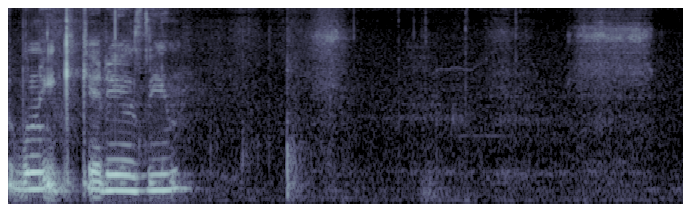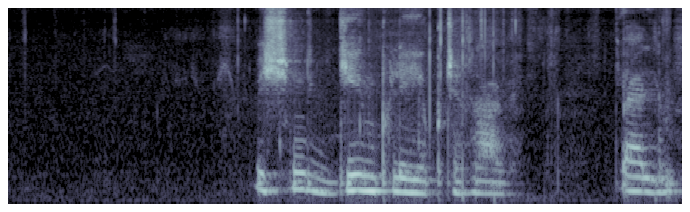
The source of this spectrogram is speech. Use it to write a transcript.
bunu iki kere yazayım. Ve şimdi gameplay yapacağız abi. Geldim.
